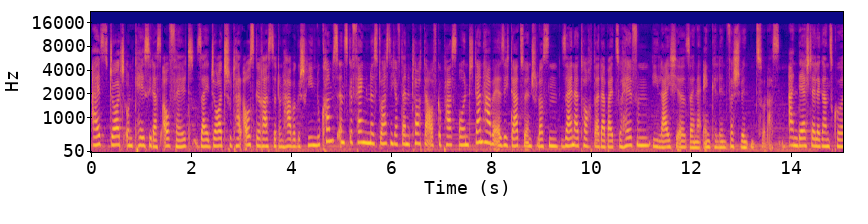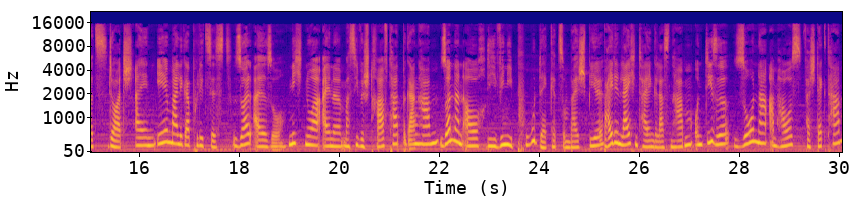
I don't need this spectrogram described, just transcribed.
Als George und Casey das auffällt, sei George total ausgerastet und habe geschrien, du kommst ins Gefängnis, du hast nicht auf deine Tochter aufgepasst und dann habe er sich dazu entschlossen, seiner Tochter dabei zu helfen, die Leiche seiner Enkelin verschwinden zu lassen. An der Stelle ganz kurz, George, ein ehemaliger Polizist, soll also also nicht nur eine massive Straftat begangen haben, sondern auch die Winnie Pooh-Decke zum Beispiel bei den Leichenteilen gelassen haben und diese so nah am Haus versteckt haben.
